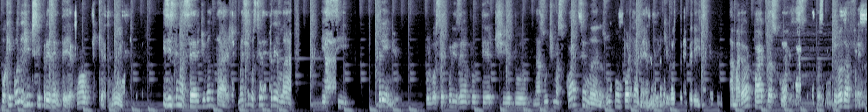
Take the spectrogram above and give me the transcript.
Porque quando a gente se presenteia com algo que quer muito, existe uma série de vantagens. Mas se você atrelar esse prêmio por você, por exemplo, ter tido nas últimas quatro semanas um comportamento em que você fez a maior parte das coisas, você tirou da frente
